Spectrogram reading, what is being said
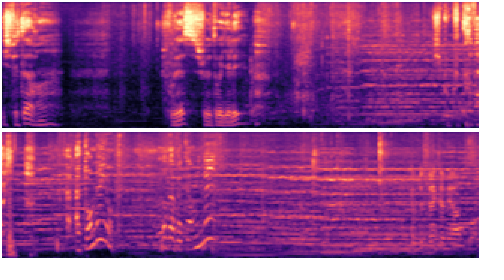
il se fait tard, hein Je vous laisse, je dois y aller. J'ai beaucoup de travail. Attendez, on avait terminé. 有没有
